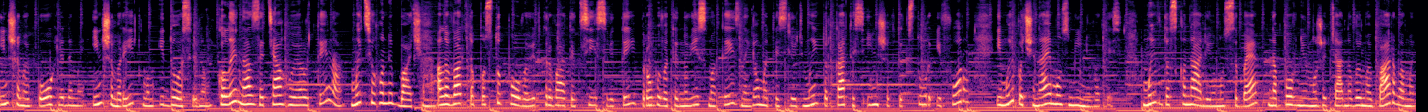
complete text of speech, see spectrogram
іншими поглядами, іншим ритмом і досвідом. Коли нас затягує рутина, ми цього не бачимо, але варто поступово відкривати ці світи, пробувати нові смаки, знайомитись з людьми, торкатись інших текстур і форм, і ми починаємо змінюватись. Ми вдосконалюємо себе, наповнюємо життя новими барвами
